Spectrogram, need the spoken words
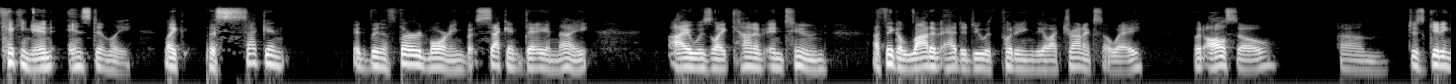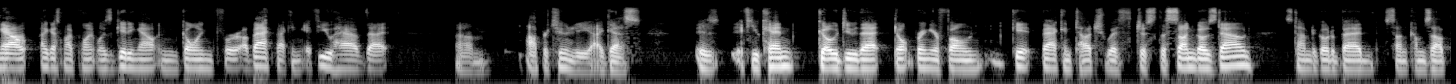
kicking in instantly. Like the second, it'd been a third morning, but second day and night, I was like kind of in tune. I think a lot of it had to do with putting the electronics away, but also um, just getting out. I guess my point was getting out and going for a backpacking. If you have that um, opportunity, I guess is if you can go do that. Don't bring your phone. Get back in touch with just the sun goes down. It's time to go to bed. Sun comes up.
